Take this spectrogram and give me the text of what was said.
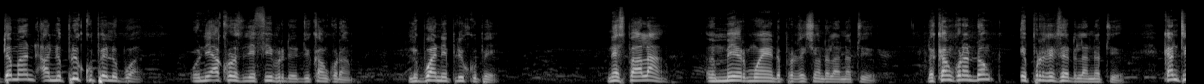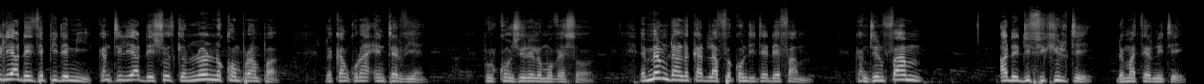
demande à ne plus couper le bois, on y accroche les fibres du kankuran. Le bois n'est plus coupé. N'est-ce pas là un meilleur moyen de protection de la nature? Le kankuran donc est protecteur de la nature. Quand il y a des épidémies, quand il y a des choses que l'on ne comprend pas, le kankuran intervient pour conjurer le mauvais sort. Et même dans le cas de la fécondité des femmes, quand une femme a des difficultés de maternité,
